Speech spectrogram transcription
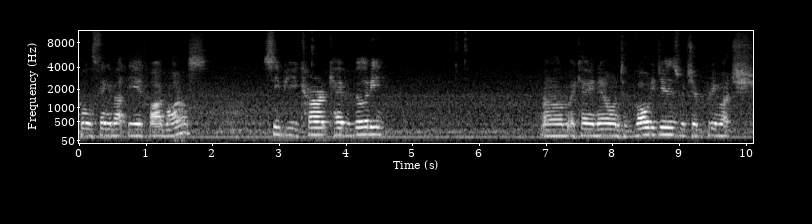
cool thing about the Air5 BIOS. CPU current capability. Um, okay, now on to voltages, which are pretty much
